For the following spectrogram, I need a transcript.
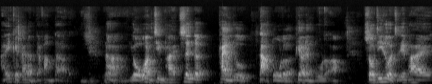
还可以拍到比较放大的。那有望镜拍，真的太阳就大多了，漂亮多了啊。手机如果直接拍，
